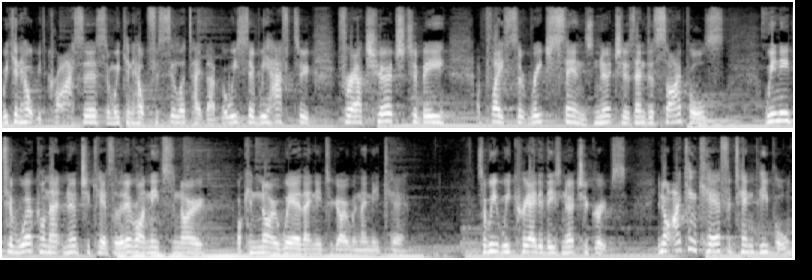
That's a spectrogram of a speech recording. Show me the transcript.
We can help with crisis and we can help facilitate that. But we said we have to, for our church to be a place that reach, sends, nurtures, and disciples, we need to work on that nurture care so that everyone needs to know or can know where they need to go when they need care. So we, we created these nurture groups. You know, I can care for 10 people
